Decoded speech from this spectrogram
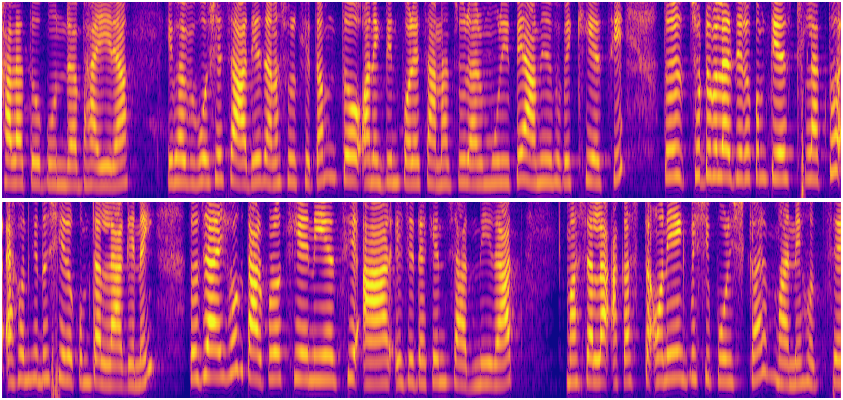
খালাতো বোনরা, ভাইয়েরা এভাবে বসে চা দিয়ে চানাচুর খেতাম। তো অনেক দিন পরে চানাচুর আর মুড়ি পেয়ে আমি ওইভাবে খেয়েছি। তো ছোটোবেলায় যেরকম টেস্ট লাগতো, এখন কিন্তু সেরকমটা লাগে নাই। তো যাই হোক, তারপরও খেয়ে নিয়েছি। আর এই যে দেখেন চাঁদনি রাত মাসাল্লাহ আকাশটা অনেক বেশি পরিষ্কার। মানে হচ্ছে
